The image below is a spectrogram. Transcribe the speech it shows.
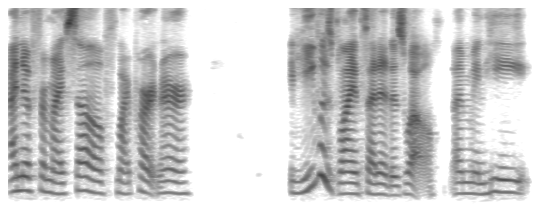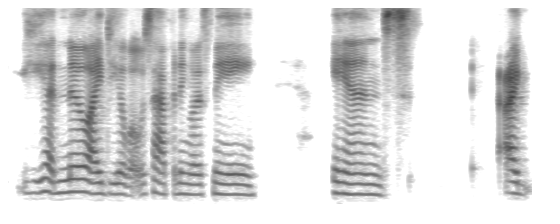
I know for myself, my partner, he was blindsided as well. I mean, he he had no idea what was happening with me, and I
